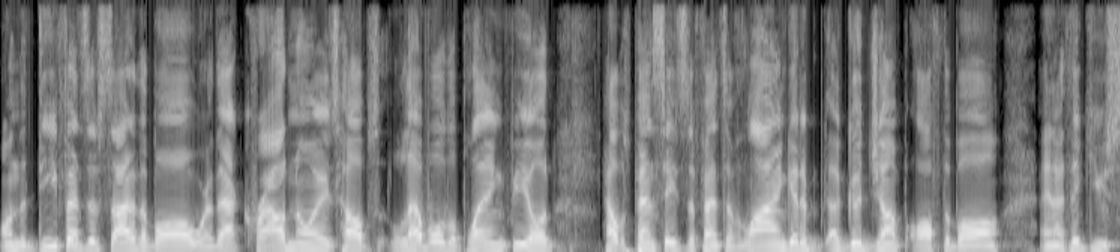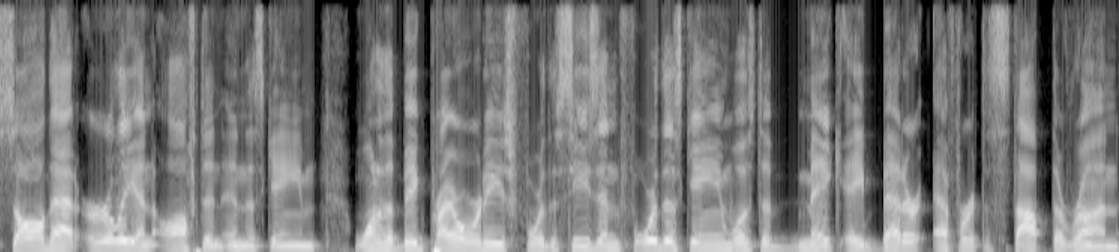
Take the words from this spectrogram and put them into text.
on the defensive side of the ball, where that crowd noise helps level the playing field helps Penn State's defensive line get a, a, good jump off the ball. And I think you saw that early and often in this game. One of the big priorities for the season for this game was to make a better effort to stop the run.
